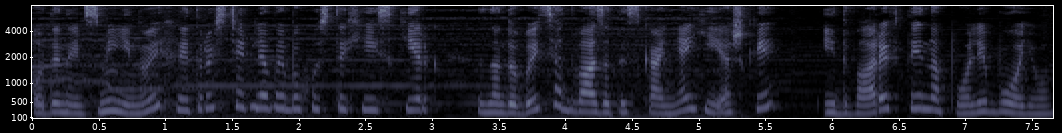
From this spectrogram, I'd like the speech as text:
одиниць зміїної хитрості для вибуху стихій скірк знадобиться два затискання єшки і два рифти на полі бою.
